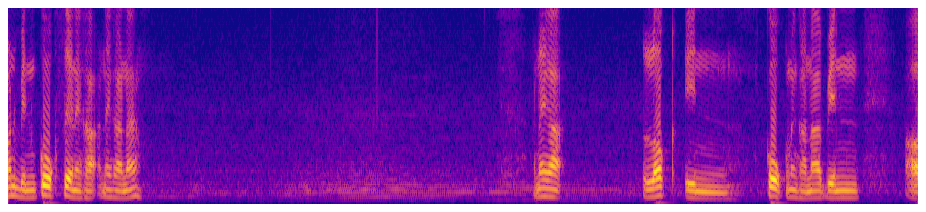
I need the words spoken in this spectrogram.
มันเป็นกกซึ่งนะครับนะครับนะ อันนี้ก็ล็อกอินกกนะครับนะเป็นเอ่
